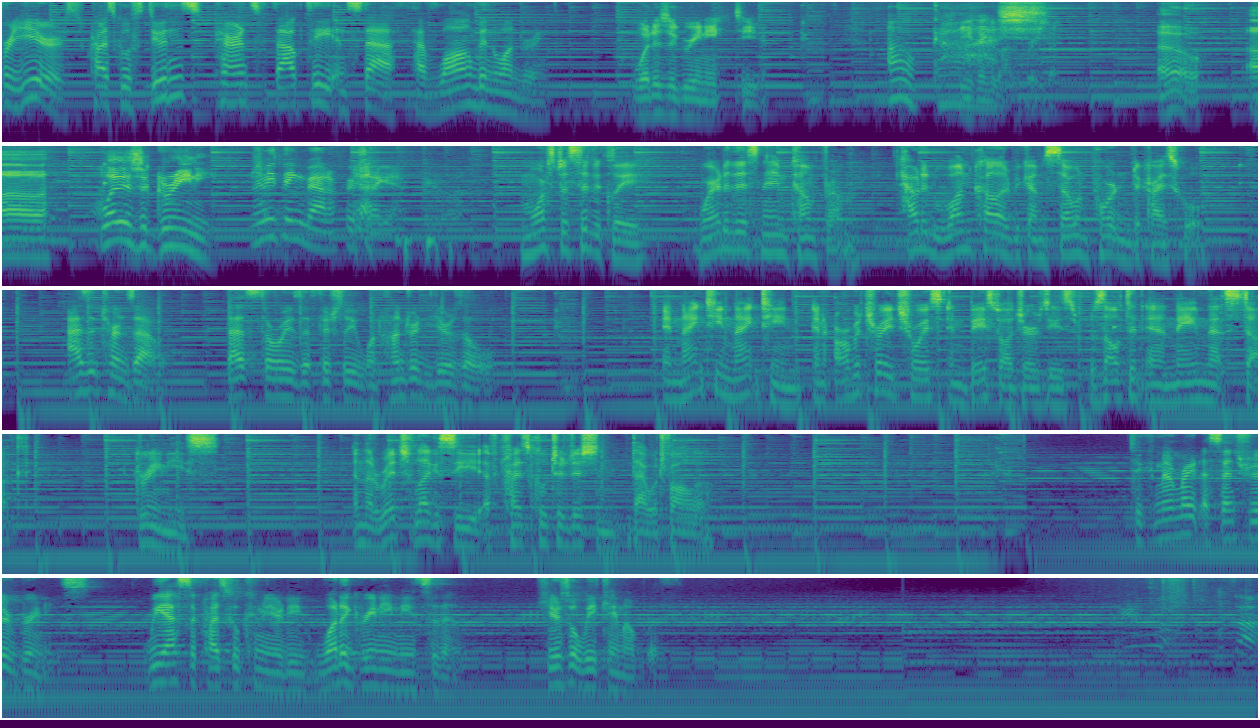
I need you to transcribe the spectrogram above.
For years, Christ School students, parents, faculty, and staff have long been wondering. What is a greenie to you? Oh, What do you think about it for a gosh. Oh, uh, What is a greenie? Let me think about it for a second. More specifically, where did this name come from? How did one color become so important to Christ School? As it turns out, that story is officially 100 years old. In 1919, an arbitrary choice in baseball jerseys resulted in a name that stuck Greenies, and the rich legacy of Christ School tradition that would follow. To commemorate a century of Greenies, we asked the Christ School community what a Greenie means to them. Here's what we came up with.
